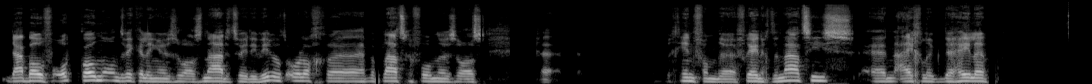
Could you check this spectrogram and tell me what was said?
Daarbovenop komen ontwikkelingen zoals na de Tweede Wereldoorlog uh, hebben plaatsgevonden, zoals begin van de Verenigde Naties en eigenlijk de hele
